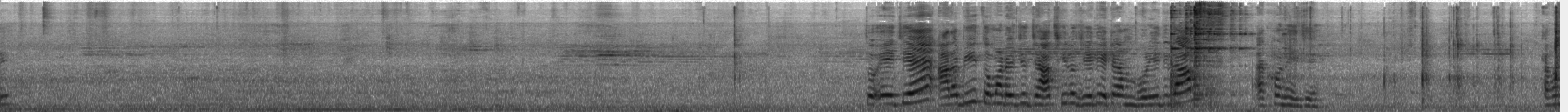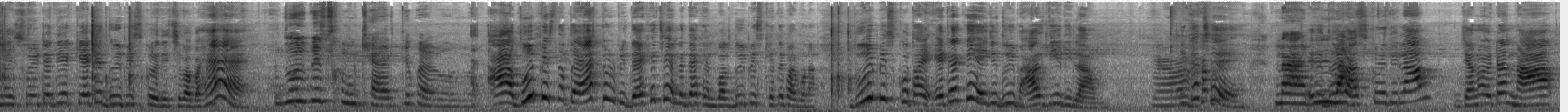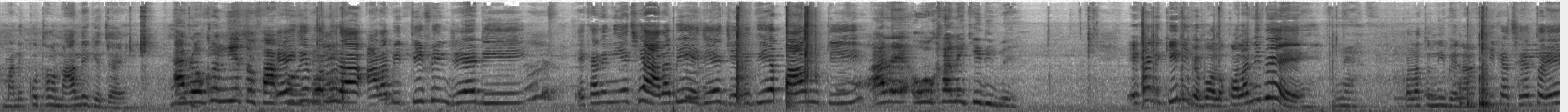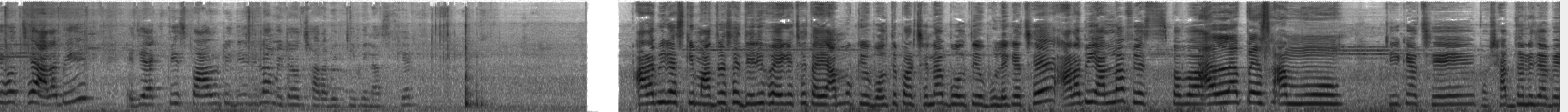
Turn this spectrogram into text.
তো এই যে, আরবি, তোমার এই যে যা ছিল জেলি, এটা আমি ভরিয়ে দিলাম। এখন এই যে এখন এই সুইটা দিয়ে কেটে দুই পিস করে দিচ্ছি বাবা হ্যাঁ? দুই পিস খেতে পারব না। আ দুই পিস না তো এক রুটি দেখেছেন না? দেখেন বল দুই পিস খেতে পারব না। দুই পিস কোথায়? এটাকে এই যে দুই ভাজ দিয়ে দিলাম। ঠিক আছে? না এই যে দুই। ভাজ করে দিলাম যেন এটা না মানে কোথাও না লেগে যায়। আর ওখান দিয়ে তো ফাঁকা এই যে বন্ধুরা আরবি টিফিন রেডি। এখানে নিয়েছি আরবি এই যে জেলে দিয়ে পাউরুটি। আরে ওখানে কি দিবে? এখানে কি নিবে বলো? কলা নিবে? না। কলা তো নিবে না। ঠিক আছে তো এই হচ্ছে আরবি। এই যে এক পিস পাউরুটি দিয়ে দিলাম এটা হচ্ছে আরবির টিফিন আজকে। আরবির আজকে মাদ্রাসায় দেরি হয়ে গেছে তাই আম্মু কেউ বলতে পারছে না বলতেও ভুলে গেছে। আরবি আল্লাহ ফেস বাবা। আল্লাহ ফেস আম্মু। ঠিক আছে সাবধানে যাবে।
